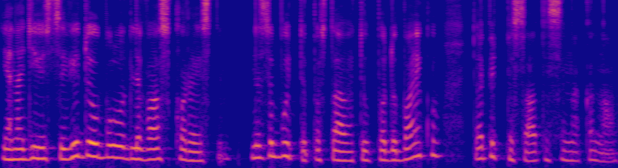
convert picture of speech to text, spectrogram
Я надіюсь, це відео було для вас корисним. Не забудьте поставити вподобайку та підписатися на канал.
